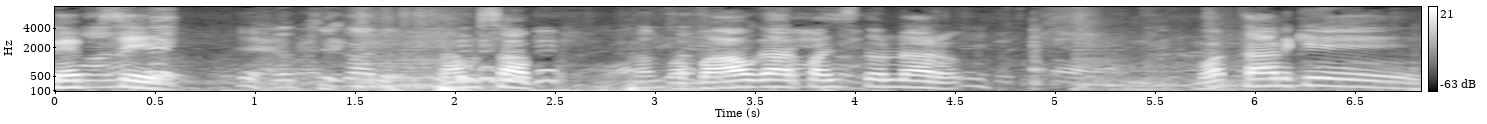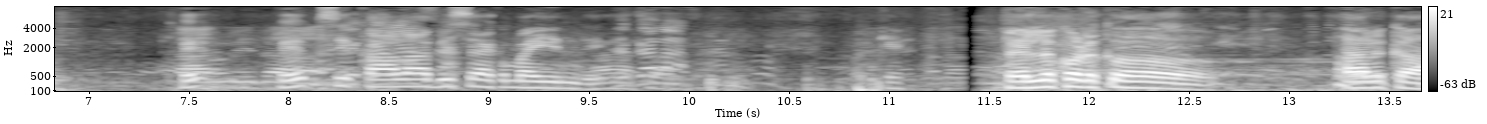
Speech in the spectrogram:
Pepsi Thums Up మా బావగారు పంచుతున్నారు. మొత్తానికి పెప్సీ కాలాభిషేకం అయింది. పెళ్ళి కొడుకు తాలూకా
